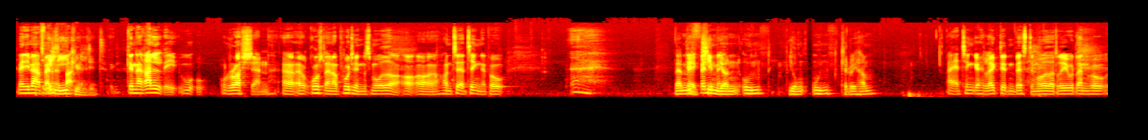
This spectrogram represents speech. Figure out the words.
men i hvert det er fald... ligegyldigt. Generelt i Rusland, uh, Rusland og Putins måde at, at, håndtere tingene på, Hvad med Kim Jong-un? Jong-un, kan du ham? Nej, jeg tænker heller ikke, det er den bedste måde at drive et land på.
